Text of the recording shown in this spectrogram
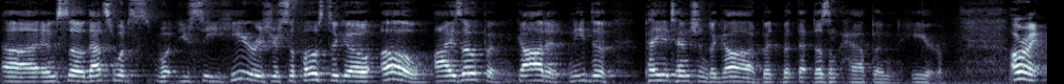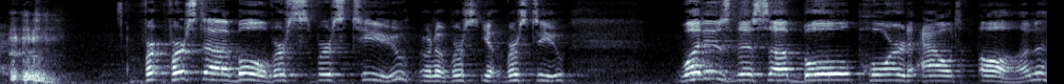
Uh, and so that's what's, what you see here is you're supposed to go, oh, eyes open, got it, need to pay attention to God, but, but that doesn't happen here. All right. First uh, bull, verse verse two, or no, verse yeah, verse two. What is this uh, bull poured out on?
